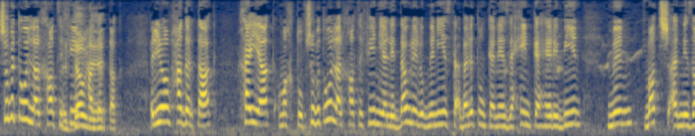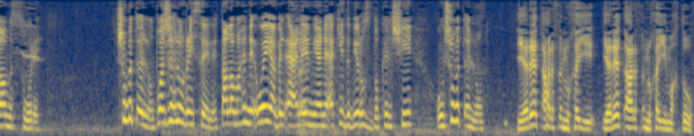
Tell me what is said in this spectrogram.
شو بتقول للخاطفين الدولة- حضرتك؟ اليوم حضرتك خيك مخطوف. شو بتقول للخاطفين يلي الدولة اللبنانية استقبلتهم كنازحين كهاربين من بطش النظام السوري؟ شو بتقول لهم؟ توجه لهم رسالة. طالما هن قوية بالإعلام يعني أكيد بيرصدوا كل شيء. وشو بتقول لهم؟ يا ريت أعرف إنه خيي يا ريت أعرف إنه خيي مخطوف.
